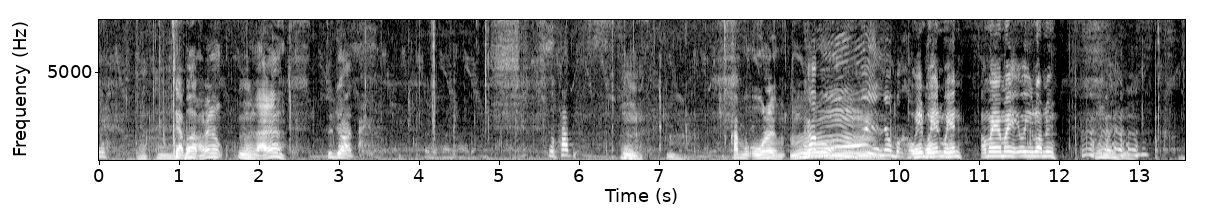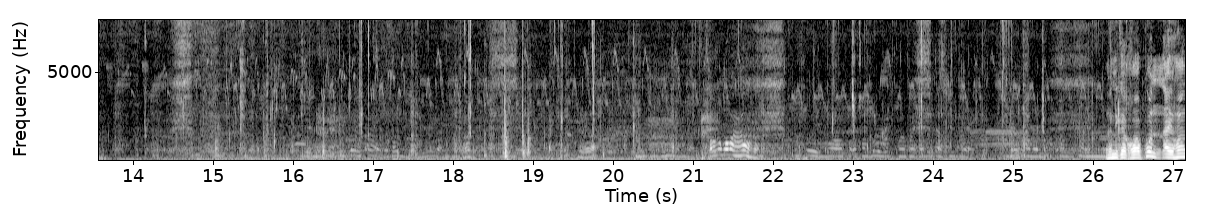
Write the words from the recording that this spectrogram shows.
เนี่ยแซ่บบ่ครับเอาเลยลูกหลายเลยสุดยอดสุภาพอืมครับโอ้เลยอืมครับโอ้ยแนวบ่เข้าบ่เห็นบ่เห็นบ่เห็นเอาไหมเอาไหมเอาอีกรอบหนึง มื้อนี้ก็ขอบคุณไอ้ฮ่อง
